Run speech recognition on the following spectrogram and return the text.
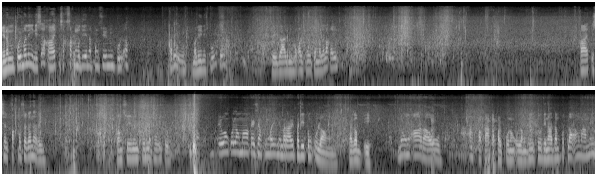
Yan naman po yung malinis ah, kahit isaksak mo din ang pang swimming pool ah. Ari, malinis po ito. Kasi galing bukal po itong malalaki. Kahit isalpak mo sa ganar eh. Pang swimming pool na po ito. Ewan ko lang mga kaisan kung ngayon marami pa ditong ulang sa gabi. Noong araw, ah, patakapal po ng ulang dito, dinadampot lang namin.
